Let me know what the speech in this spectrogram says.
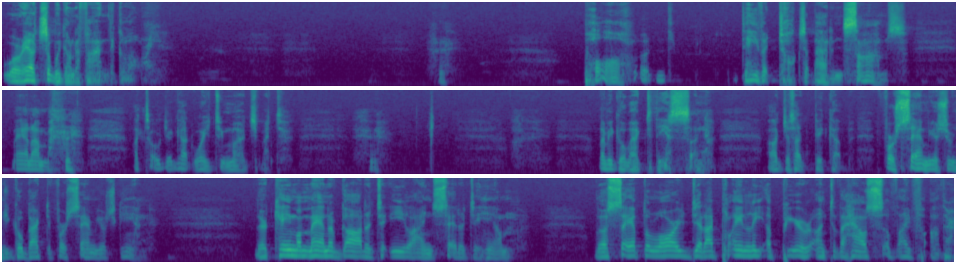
Where else are we going to find the glory? Paul, uh, David talks about in Psalms. Man, I'm, I told you I got way too much, but let me go back to this, son. I just had to pick up First Samuel. When you go back to First Samuel again, there came a man of God unto Eli and said unto him, Thus saith the Lord, Did I plainly appear unto the house of thy father?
